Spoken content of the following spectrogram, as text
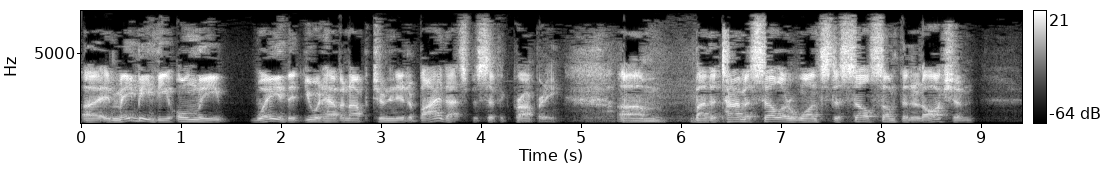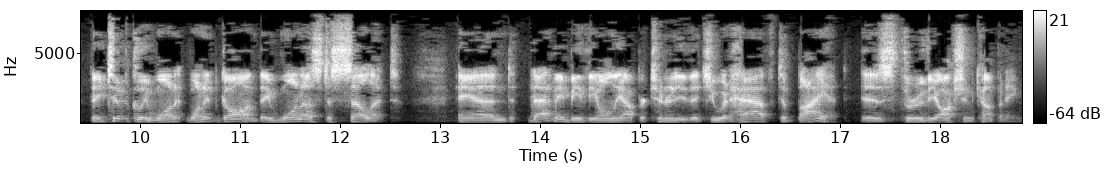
uh, it may be the only way that you would have an opportunity to buy that specific property. Um, by the time a seller wants to sell something at auction, they typically want it want it gone. They want us to sell it. And that may be the only opportunity that you would have to buy it is through the auction company.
